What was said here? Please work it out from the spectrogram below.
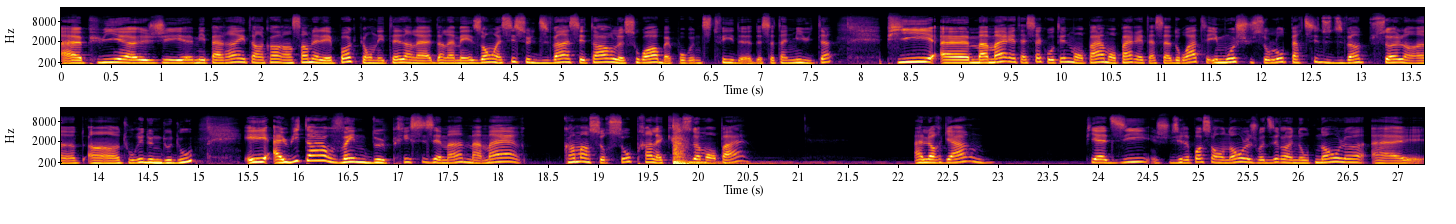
Euh, puis euh, j'ai mes parents étaient encore ensemble à l'époque, puis on était dans la, dans la maison, assis sur le divan assez tard le soir, ben, pour une petite fille de, de 7 ans et demi, 8 ans. Puis euh, ma mère est assise à côté de mon père, mon père est à sa droite, et moi je suis sur l'autre partie du divan tout seul, en, en- entouré d'une doudou. Et à 8h22 précisément, ma mère, comme en sursaut, prend la cuisse de mon père. Elle le regarde, puis elle dit, je dirais pas son nom, là, je vais dire un autre nom, là. euh,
